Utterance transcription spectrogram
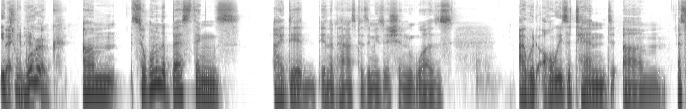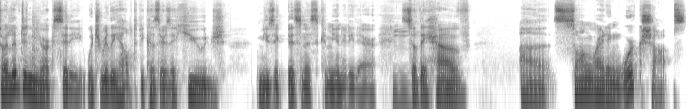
it's work. Um, so one of the best things I did in the past as a musician was I would always attend. Um, so I lived in New York City, which really helped because there's a huge music business community there. So Mm. they have uh, songwriting workshops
